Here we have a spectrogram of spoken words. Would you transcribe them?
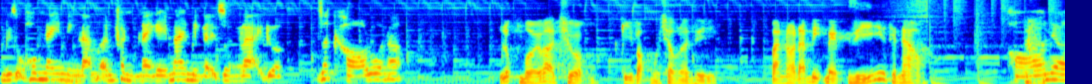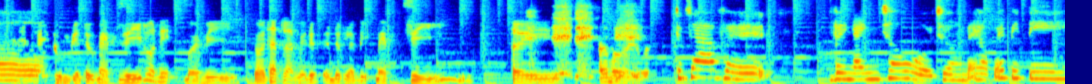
Ví dụ hôm nay mình làm ấn phần này ngày mai mình lại dùng lại được rất khó luôn á. Lúc mới vào trường kỳ vọng của châu là gì và nó đã bị bẹp dí như thế nào? Khó nhờ. Dùng cái từ bẹp dí luôn ấy bởi vì nói thật là với đức ở đức là bị bẹp dí tơi tơi bời luôn. Thực ra về về ngành châu ở trường đại học FPT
